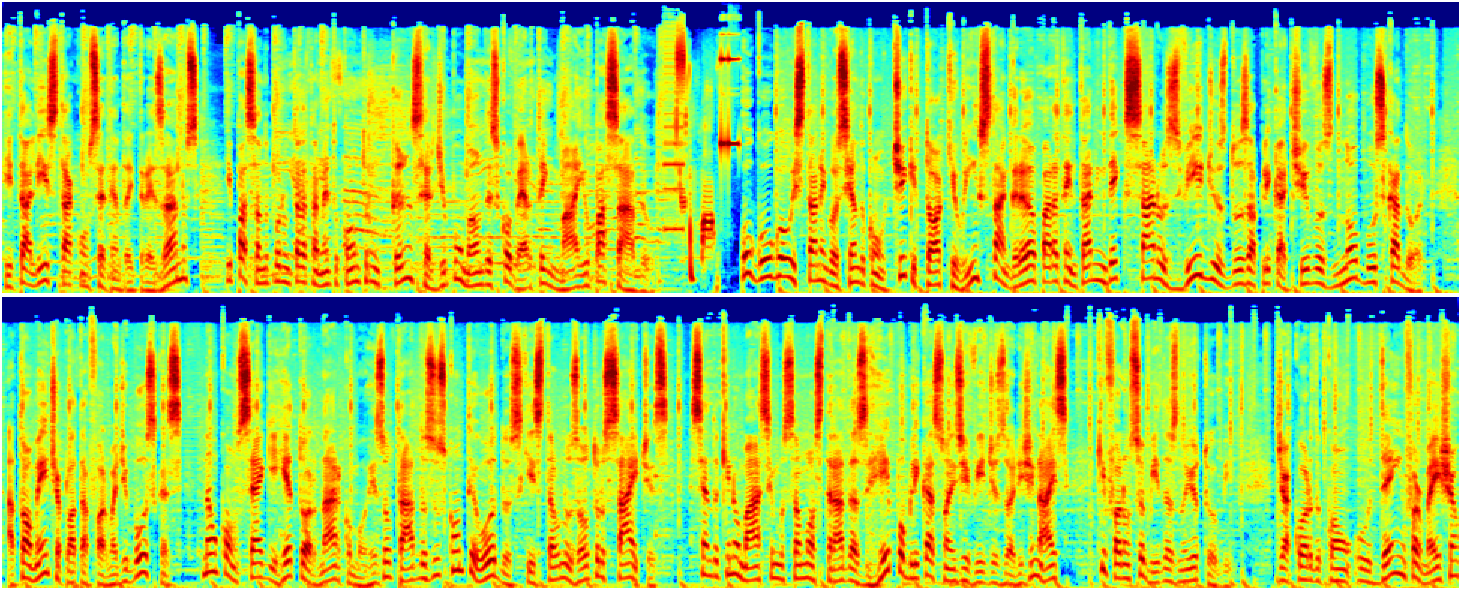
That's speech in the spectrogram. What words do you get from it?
Rita Lee está com 73 anos e passando por um tratamento contra um câncer de pulmão descoberto em maio passado. O Google está negociando com o TikTok e o Instagram para tentar indexar os vídeos dos aplicativos no buscador. Atualmente, a plataforma de buscas não consegue retornar como resultados os conteúdos que estão nos outros sites, sendo que no máximo são mostradas republicações de vídeos originais que foram subidas no YouTube. De acordo com o The Information,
